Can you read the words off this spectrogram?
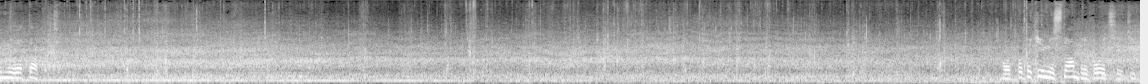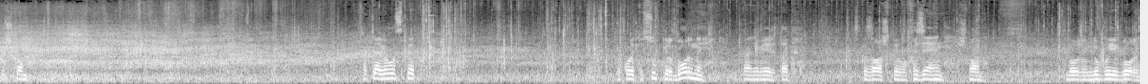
Мы вот так. Вот по таким местам приходится идти пешком. Хотя велосипед какой-то супер горный, по крайней мере так сказал, что его хозяин, что он должен любые горы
